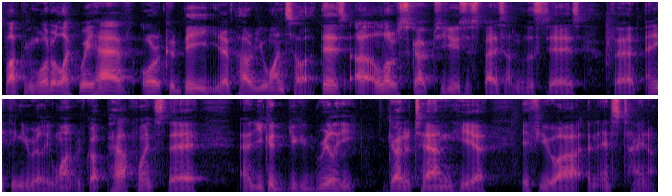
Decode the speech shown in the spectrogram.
sparkling water like we have, or it could be, you know, part of your wine cellar. There's a, lot of scope to use the space under the stairs for anything you really want. We've got PowerPoints there, and you could, you could really go to town here if you are an entertainer.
